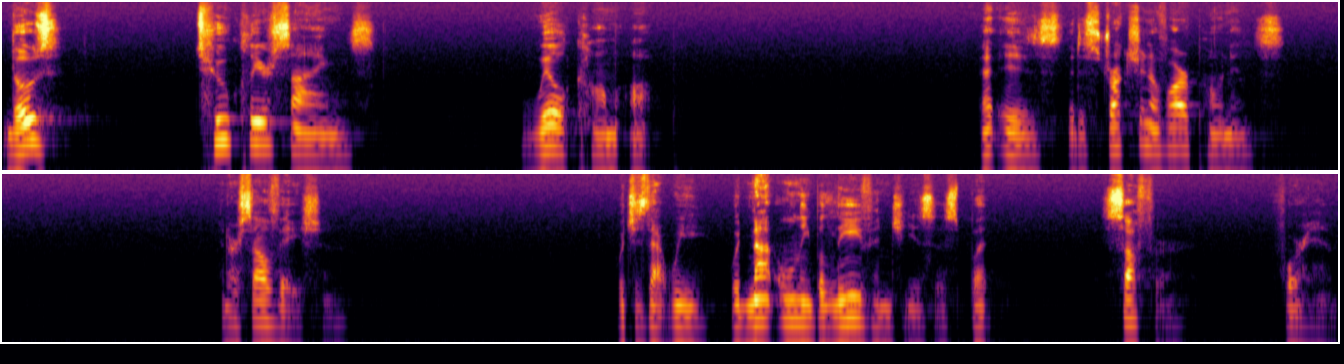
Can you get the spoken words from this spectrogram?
those two clear signs will come up. That is the destruction of our opponents and our salvation, which is that we would not only believe in Jesus, but suffer for him.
